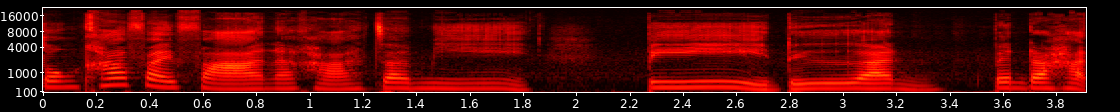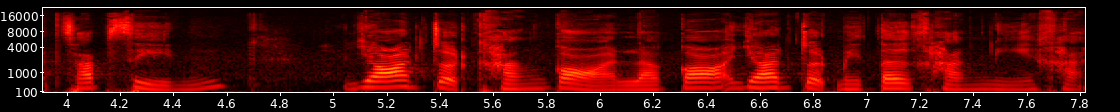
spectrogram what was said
ตรงค่าไฟฟ้านะคะจะมี ปี เดือน เป็นรหัสทรัพย์สิน ยอดจดครั้งก่อน แล้วก็ยอดจดมิเตอร์ครั้งนี้ค่ะ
